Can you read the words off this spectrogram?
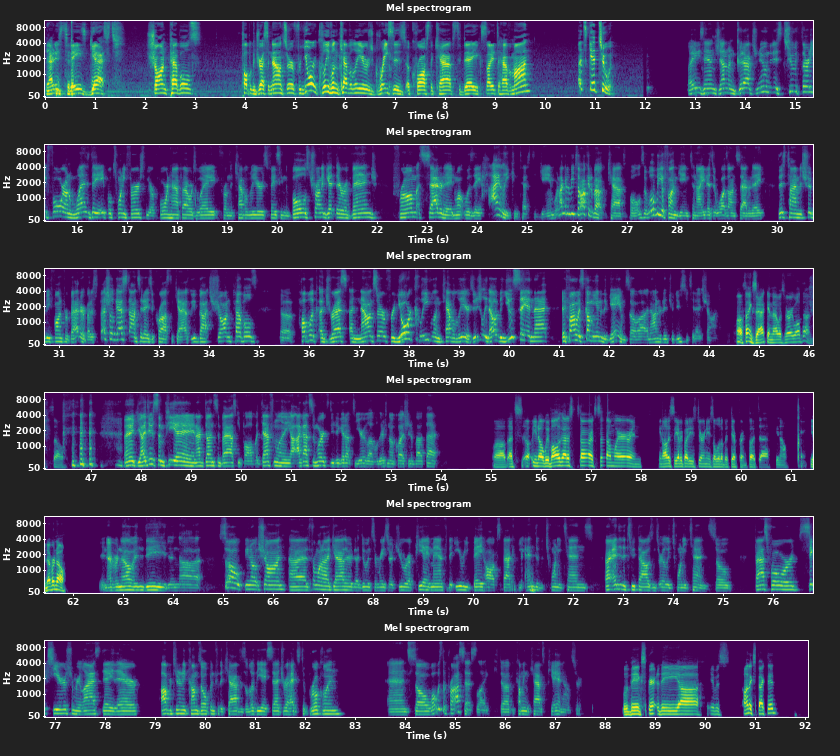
That is today's guest, Sean Peebles, public address announcer for your Cleveland Cavaliers graces across the Cavs today. Excited to have him on. Let's get to it. Ladies and gentlemen, good afternoon. It is 2.34 on Wednesday, April 21st. We are four and a half hours away from the Cavaliers facing the Bulls, trying to get their revenge from Saturday in what was a highly contested game. We're not going to be talking about Cavs Bulls. It will be a fun game tonight, as it was on Saturday. This time it should be fun for better. But a special guest on today's Across the Cavs, we've got Sean Peebles, the public address announcer for your Cleveland Cavaliers. Usually that would be you saying that if I was coming into the game. So uh, an honor to introduce you today, Sean. Well, thanks, Zach, and that was very well done. So, thank you. I do some PA and I've done some basketball, but definitely I got some work to do to get up to your level. There's no question about that. Well, that's uh, you know we've all got to start somewhere, and you know obviously everybody's journey is a little bit different, but uh, you know you never know. You never know, indeed. And uh, so you know, Sean, uh, from what I gathered, uh, doing some research, you were a PA man for the Erie Bayhawks back at the end of the 2010s or end of the 2000s, early 2010s. So fast forward six years from your last day there, opportunity comes open for the Cavs as Olivier Sedra heads to Brooklyn. And so, what was the process like uh, becoming the Cavs PA announcer? Well, the experience, the uh, it was unexpected.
